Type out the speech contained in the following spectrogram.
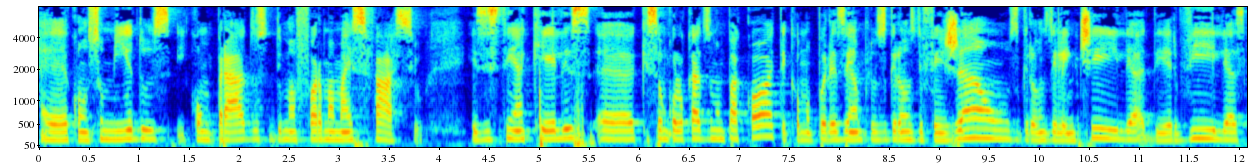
é, consumidos e comprados de uma forma mais fácil. Existem aqueles é, que são colocados num pacote, como por exemplo os grãos de feijão, os grãos de lentilha, de ervilhas,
